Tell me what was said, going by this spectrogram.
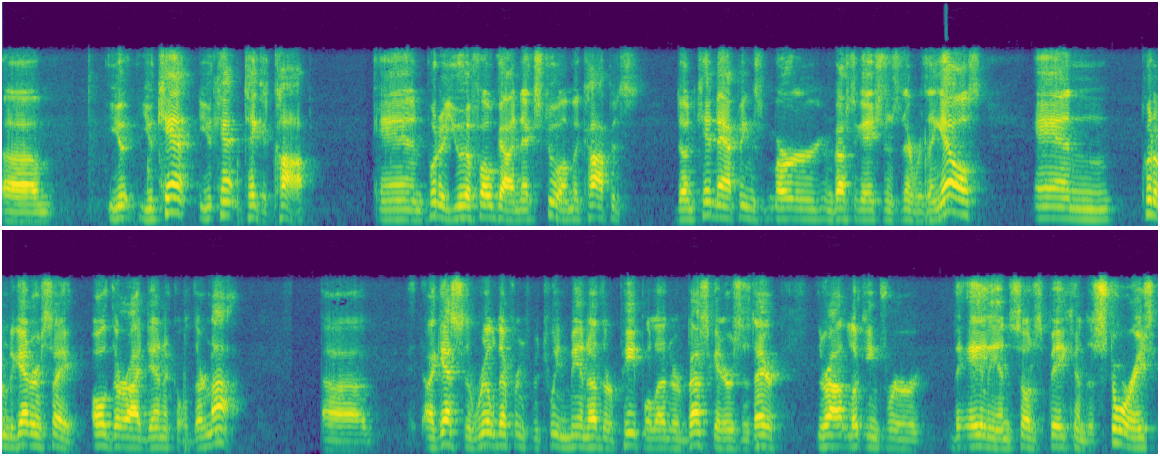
Um, you you can't you can't take a cop and put a UFO guy next to him. The cop has done kidnappings, murder investigations, and everything else and put them together and say, oh, they're identical. They're not. Uh, I guess the real difference between me and other people, other investigators, is they're they're out looking for the aliens, so to speak, and the stories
